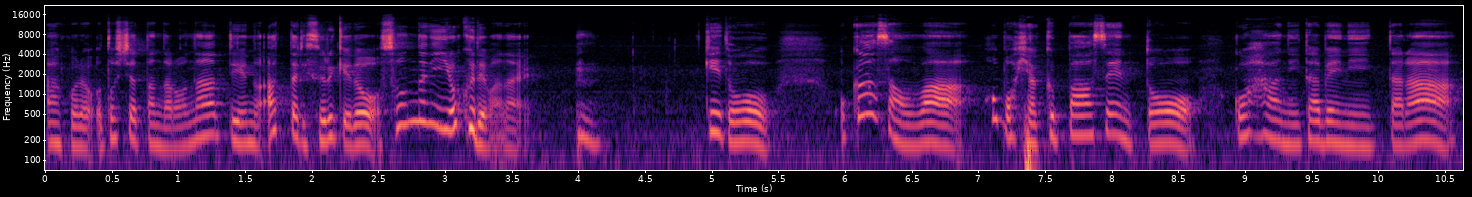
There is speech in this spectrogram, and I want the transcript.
あこれ落としちゃったんだろうなっていうのあったりするけどそんなによくではない。けどお母さんはほぼ100%ご飯に食べに行ったら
